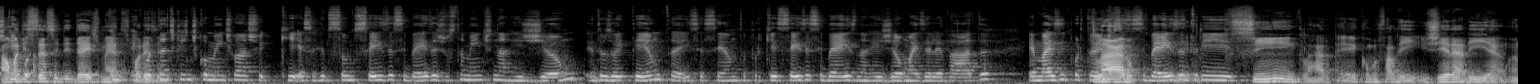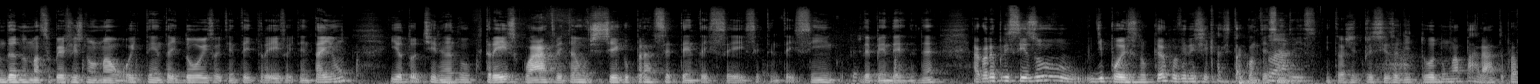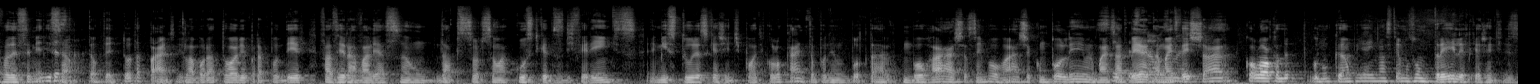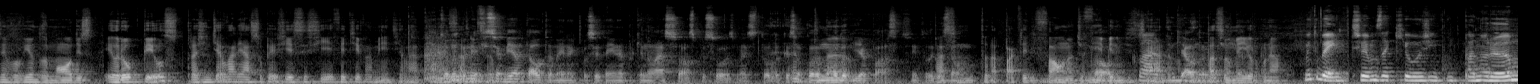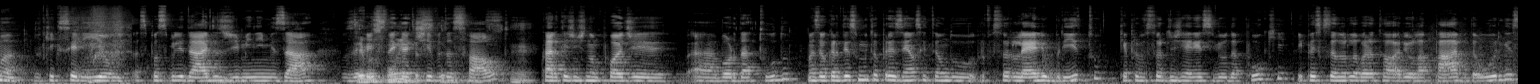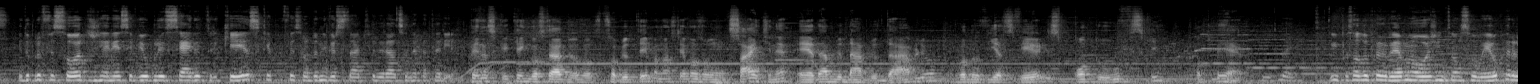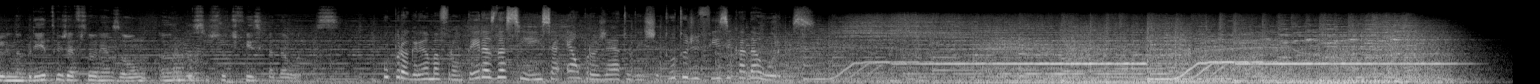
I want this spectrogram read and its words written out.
a uma é distância de 10 metros, é, por exemplo. É importante que a gente comente, eu acho, que essa redução de 6 decibéis é justamente na região entre os 80 e 60, porque 6 decibéis na região mais elevada é mais importante claro, esses decibéis entre... Sim, claro. É, como eu falei, geraria, andando numa superfície normal, 82, 83, 81 e eu estou tirando 3, 4, então eu chego para 76, 75, Perfeito. dependendo, né? Agora eu preciso, depois no campo, verificar se está acontecendo claro. isso. Então a gente precisa de todo um aparato para fazer essa medição. Então tem toda a parte de laboratório para poder fazer a avaliação da absorção acústica das diferentes é, misturas que a gente pode colocar. Então podemos botar com borracha, sem borracha, com polímero, mais Sim, aberta, mais né? fechada, coloca no campo e aí nós temos um trailer que a gente desenvolveu nos moldes europeus para a gente avaliar a superfície se efetivamente efetivamente ela tem Todo o benefício ambiental também, né, que você tem, né? Porque não é só as pessoas, mas toda a questão É, quando uma toda- rodovia passa, assim, toda a Passa questão toda a parte de fauna também fauna, é beneficiada, claro, é né? altamente passa no meio rural. Muito bem, tivemos aqui hoje então, um panorama do que, que seriam as possibilidades de minimizar os Temos efeitos negativos do asfalto. é. Claro que a gente não pode ah, abordar tudo, mas eu agradeço muito a presença então do professor Lélio Brito, que é professor de Engenharia Civil da PUC e pesquisador do laboratório LAPAV da URGS, e do professor de Engenharia Civil Glicério Triquês, que é professor da Universidade Federal de Santa Catarina. Apenas que quem gostar sobre o tema, nós temos um site, né? É www.rodoviasverdes.ufsc.br. Muito bem. E o pessoal do programa hoje então sou eu, Carolina Brito e Jefferson Renzon, ambos do Instituto de Física da URGS. O programa Fronteiras da Ciência é um projeto do Instituto de Física da URGS.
